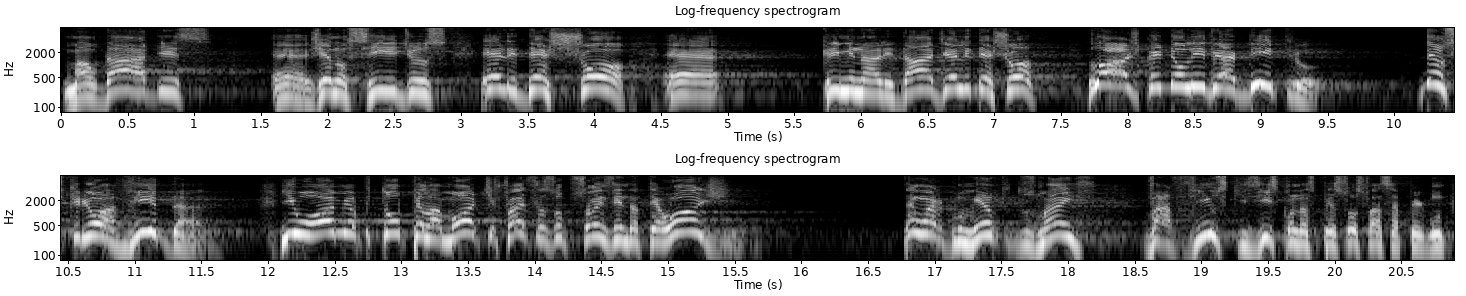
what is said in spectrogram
maldades, é, genocídios, ele deixou é, criminalidade, ele deixou, lógico, ele deu livre-arbítrio, Deus criou a vida, e o homem optou pela morte e faz essas opções ainda até hoje. É um argumento dos mais vazios que existe quando as pessoas fazem essa pergunta.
